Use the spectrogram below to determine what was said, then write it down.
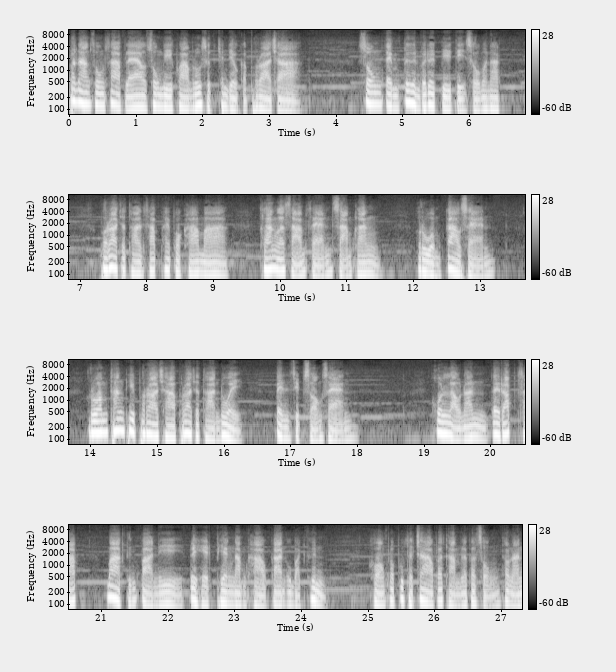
พระนางทรงทราบแล้วทรงมีความรู้สึกเช่นเดียวกับพระราชา ทรงเต็มตื้นไปด้วยปีติโสมนัส พระราชทานทรัพย์ให้พ่อค้ามาครั้งละสามแสนสามครั้ง รวมเก้าแสนรวมทั้งที่พระราชาพระราชทานด้วยเป็นสิบสองแสนคนเหล่านั้นได้รับทรัพย์ มากถึงป่านนี้ด้วยเหตุเพียงนำข่าวการอุบัติขึ้น ของพระพุทธเจ้าพระธรรมและพระสงฆ์เท่านั้น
